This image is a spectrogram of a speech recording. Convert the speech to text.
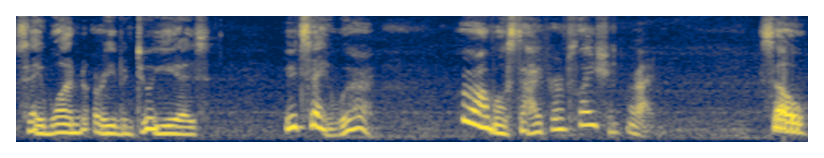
say one or even two years, you'd say we're we're almost to hyperinflation. Right. So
